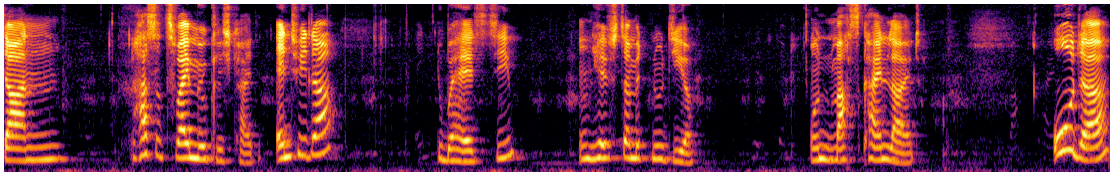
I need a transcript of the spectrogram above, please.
dann hast du zwei Möglichkeiten. Entweder du behältst sie und hilfst damit nur dir und machst kein Leid. Oder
